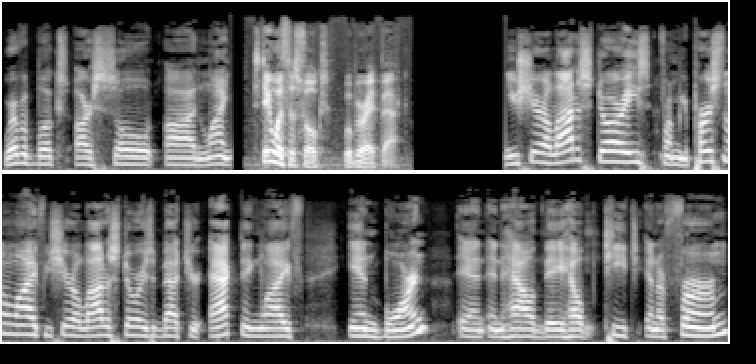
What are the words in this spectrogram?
wherever books are sold online. Stay with us, folks. We'll be right back. You share a lot of stories from your personal life. You share a lot of stories about your acting life in Born and, and how they help teach and affirm.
